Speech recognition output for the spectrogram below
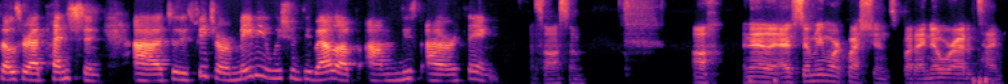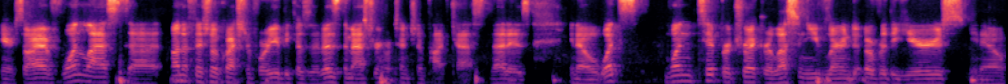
closer attention uh, to this feature maybe we should develop um, this other thing that's awesome. Oh, and I have so many more questions, but I know we're out of time here. So I have one last uh, unofficial question for you because it is the Mastering Retention podcast. That is, you know, what's one tip or trick or lesson you've learned over the years? You know,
